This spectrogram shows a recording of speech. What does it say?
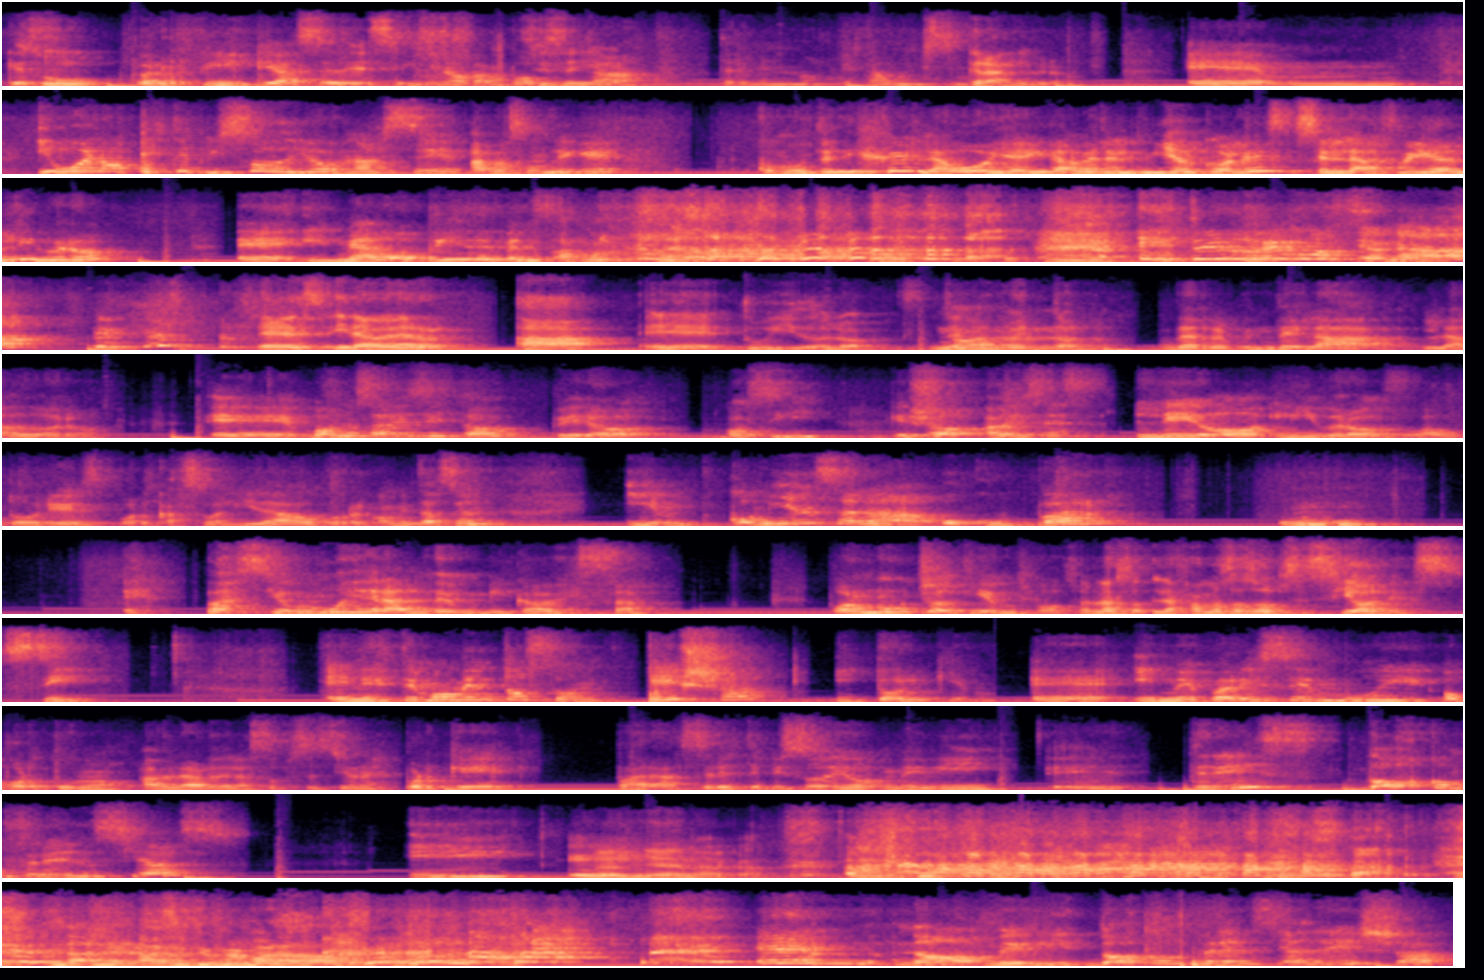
que es Su- perfil que hace de Silvino Campos. Sí, señora. Está tremendo, está buenísimo. Gran libro. Eh, y bueno, este episodio nace a razón de que, como te dije, la voy a ir a ver el miércoles Sí. en la feria del libro eh, y me hago pis de pensarlo. Estoy re emocionada. Es ir a ver a eh, tu ídolo No, no, momento. no, no. De repente la, la adoro. Eh, vos no sabés esto, pero vos sí, que yo a veces leo libros o autores por casualidad o por recomendación y em- comienzan a ocupar un espacio muy grande en mi cabeza. Por mucho tiempo. Son las, las famosas obsesiones. Sí. En este momento son ella y Tolkien. Eh, y me parece muy oportuno hablar de las obsesiones porque para hacer este episodio me vi eh, tres, dos conferencias y... eh, Una niña de narca. no, no, no. Así estoy preparada. Em, no, me vi dos conferencias de ella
